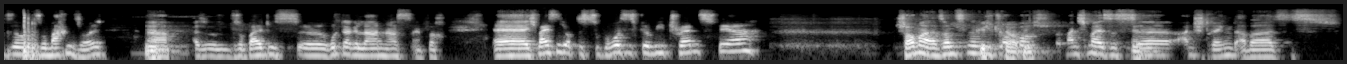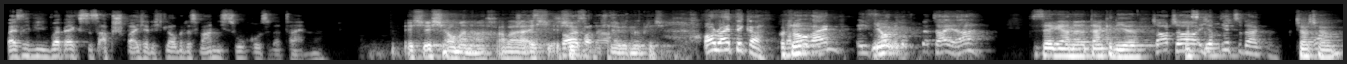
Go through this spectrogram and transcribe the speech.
so, so machen soll. Ja. Ähm, also sobald du es äh, runtergeladen hast, einfach. Äh, ich weiß nicht, ob das zu groß ist für WeTransfer. Schau mal, ansonsten ich Dropbox, manchmal ist es ja. äh, anstrengend, aber es ist, weiß nicht, wie WebEx das abspeichert. Ich glaube, das waren nicht so große Dateien. Ne? Ich, ich schau mal nach, aber Scheiße, ich, ich schicke so schnell wie möglich. Alright, Dicker. Okay. Dann hau rein. Ich freue mich auf die Datei, ja? Sehr gerne. Danke dir. Ciao, ciao. Mach's ich habe dir zu danken. Ciao, ciao.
